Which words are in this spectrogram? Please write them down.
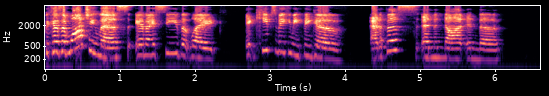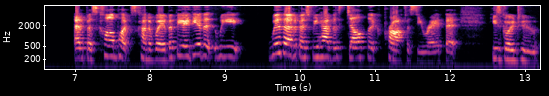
Because I'm watching this and I see that like it keeps making me think of Oedipus, and not in the Oedipus complex kind of way, but the idea that we with Oedipus we have this Delphic prophecy, right? That he's going to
